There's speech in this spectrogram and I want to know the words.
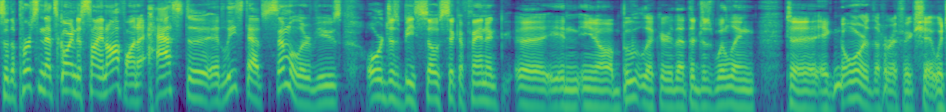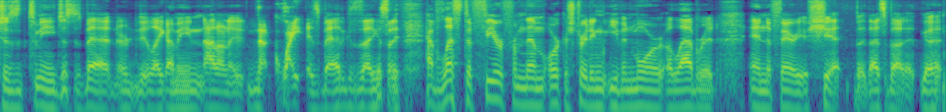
So the person that's going to sign off on it has to at least have similar views or just be so sycophantic uh, in you know a bootlicker that they're just willing to ignore the horrific shit, which is to me just as bad. Or like I mean I don't know, not quite as bad because I guess I have less to fear from them orchestrating even more elaborate and nefarious shit. But that's about it. Go ahead.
